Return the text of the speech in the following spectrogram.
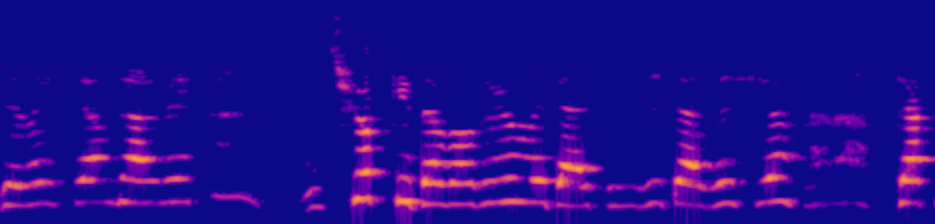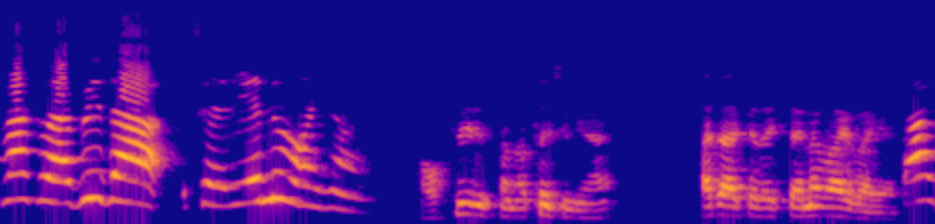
Demek istiyorum tabii. Çok kitap okuyorum ve dersimizi çalışıyorum. Çakmak var bir daha söyleyelim oynayalım. Aferin sana Atacığım ya. Hadi arkadaşlarına bay bay ya. Bay bay.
